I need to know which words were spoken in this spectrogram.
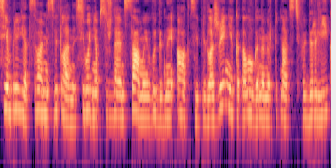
Всем привет, с вами Светлана. Сегодня обсуждаем самые выгодные акции и предложения каталога номер 15 Faberlic.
